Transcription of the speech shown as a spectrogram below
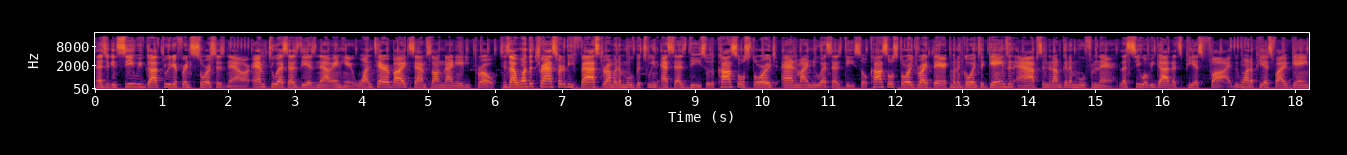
and as you can see, we've got three different sources now. Our M2 SSD is now in here. One terabyte Samsung 980 Pro. Since I want the transfer to be faster, I'm gonna move between SSD. So the console storage and my new SSD. So console storage right there. I'm gonna go into games and apps and then I'm gonna move from there. Let's see what we got. That's PS5. We want a PS5 game.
